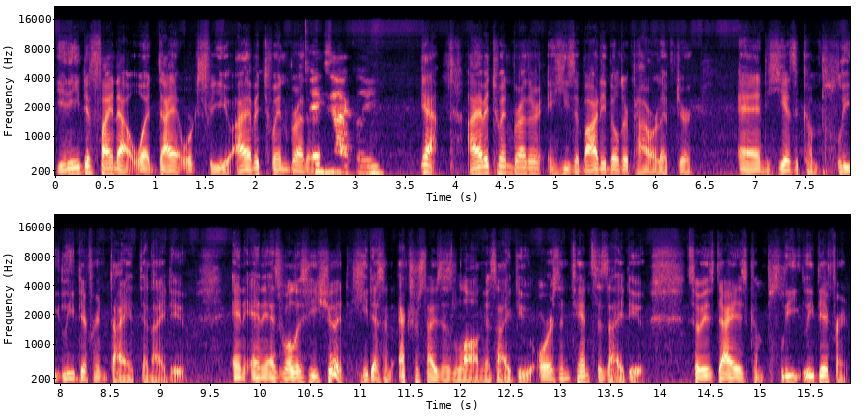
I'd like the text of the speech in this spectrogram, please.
You need to find out what diet works for you. I have a twin brother. exactly. Yeah. I have a twin brother. He's a bodybuilder, powerlifter, and he has a completely different diet than I do, and and as well as he should. He doesn't exercise as long as I do or as intense as I do, so his diet is completely different.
